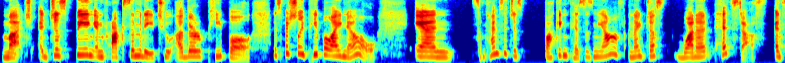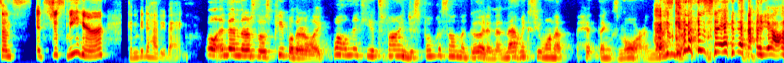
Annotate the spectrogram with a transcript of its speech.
much. And just being in proximity to other people, especially people I know. And sometimes it just fucking pisses me off and I just want to hit stuff. And since it's just me here, gonna be the heavy bag. Well, and then there's those people that are like, well, Nikki, it's fine. Just focus on the good. And then that makes you want to hit things more. And I was going to say that. Yeah.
